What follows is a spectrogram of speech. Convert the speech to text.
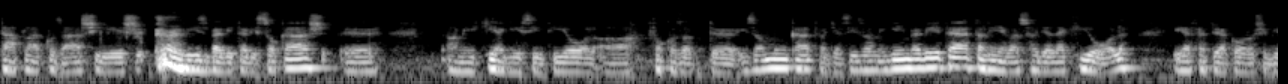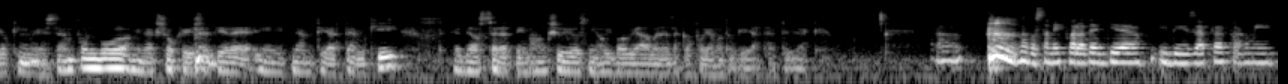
táplálkozási és vízbeviteli szokás, ami kiegészíti jól a fokozott izommunkát, vagy az izomigénybevételt. A lényeg az, hogy ezek jól érthetőek orvosi biokémiai mm. szempontból, aminek sok részletére én itt nem tértem ki, de azt szeretném hangsúlyozni, hogy valójában ezek a folyamatok érthetőek. Megosztanék veled egy idézetet, ami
